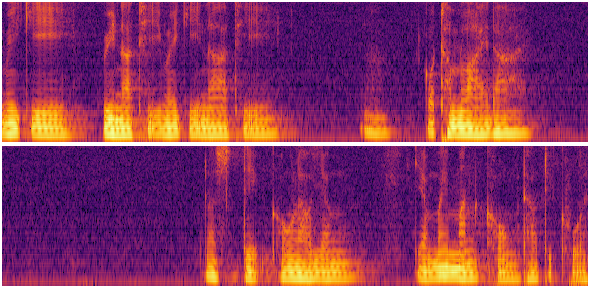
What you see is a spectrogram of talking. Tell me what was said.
ไม่กี่วินาทีไม่กี่นาที ก็ทำลายได้พระสติของเรายัง ยังไม่มั่นคงเท่าที่ควร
